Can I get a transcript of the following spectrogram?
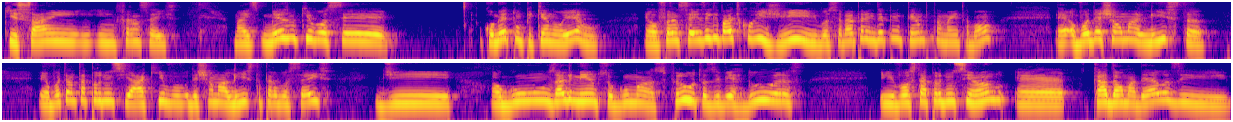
Que saem em, em francês. Mas mesmo que você cometa um pequeno erro, é, o francês ele vai te corrigir e você vai aprender com o tempo também, tá bom? É, eu vou deixar uma lista, eu vou tentar pronunciar aqui, vou deixar uma lista para vocês de alguns alimentos, algumas frutas e verduras, e vou estar pronunciando é, cada uma delas e,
